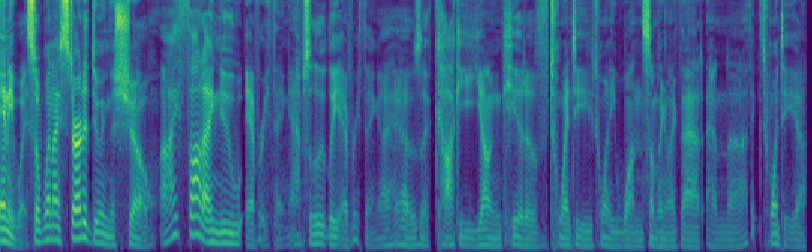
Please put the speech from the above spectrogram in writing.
Anyway, so when I started doing this show, I thought I knew everything, absolutely everything. I, I was a cocky young kid of 20, 21, something like that. And uh, I think 20, yeah.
